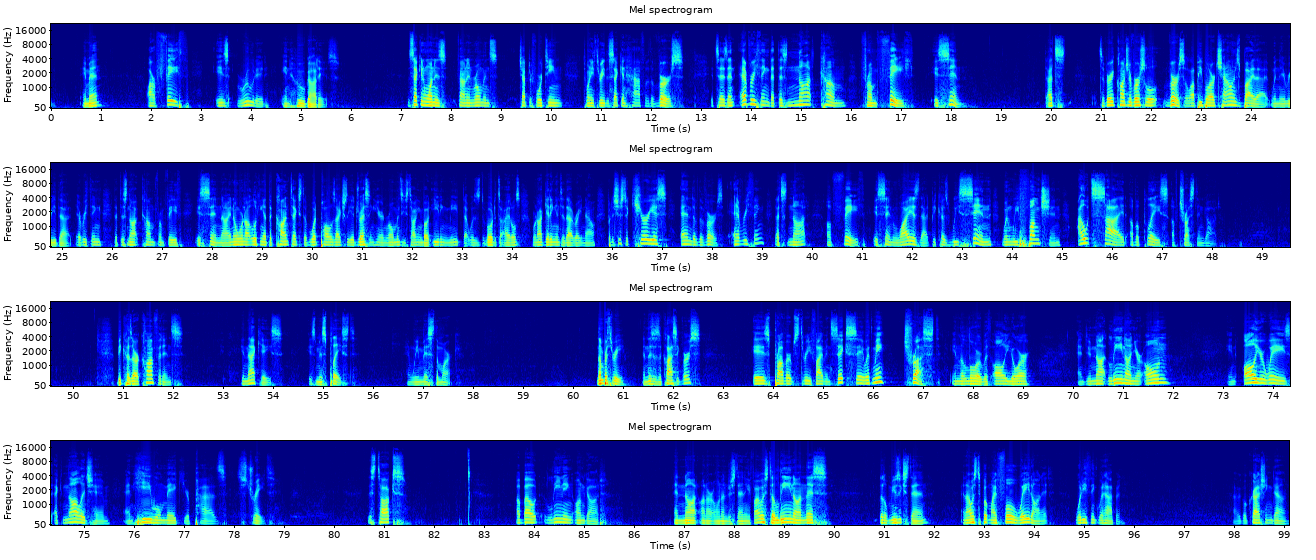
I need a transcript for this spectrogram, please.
Amen? Our faith is rooted in who God is. The second one is found in Romans chapter 14, 23, the second half of the verse. It says, And everything that does not come from faith is sin. That's it's a very controversial verse. A lot of people are challenged by that when they read that. Everything that does not come from faith is sin. Now, I know we're not looking at the context of what Paul is actually addressing here in Romans. He's talking about eating meat that was devoted to idols. We're not getting into that right now. But it's just a curious end of the verse. Everything that's not of faith is sin. Why is that? Because we sin when we function outside of a place of trust in God. Because our confidence, in that case, is misplaced and we miss the mark. Number three, and this is a classic verse, is Proverbs 3 5 and 6. Say it with me. Trust in the Lord with all your, and do not lean on your own. In all your ways, acknowledge him, and he will make your paths straight. This talks about leaning on God and not on our own understanding. If I was to lean on this little music stand and I was to put my full weight on it, what do you think would happen? I would go crashing down.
